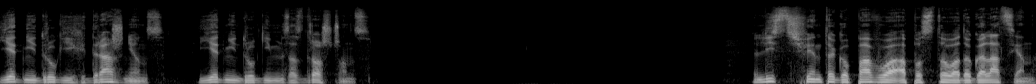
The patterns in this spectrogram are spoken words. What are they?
jedni drugich drażniąc, jedni drugim zazdroszcząc. List świętego Pawła Apostoła do Galacjan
